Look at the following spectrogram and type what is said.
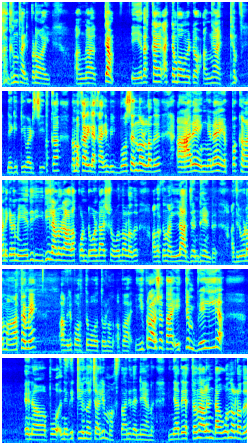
തകം തരിപ്പണമായി അങ്ങ് അറ്റം ഏതൊക്കെ അറ്റം പോകാൻ പറ്റുമോ അങ്ങ് അറ്റം നെഗറ്റീവ് അടിച്ച്. ഒക്കെ നമുക്കറിയില്ല. കാര്യം ബിഗ് ബോസ് എന്നുള്ളത് ആരെ എങ്ങനെ എപ്പോൾ കാണിക്കണം ഏത് രീതിയിലാണ് ഒരാളെ കൊണ്ടുപോകേണ്ട ആ ഷോ എന്നുള്ളത് അവർക്ക് നല്ല അജണ്ടയുണ്ട് അതിലൂടെ മാത്രമേ അവർ പുറത്ത് പോകത്തുള്ളൂ. അപ്പോൾ ഈ പ്രാവശ്യത്തെ ഏറ്റവും വലിയ എന്നാ നെഗറ്റീവ് എന്ന് വെച്ചാൽ മസ്താനി തന്നെയാണ്. ഇനി അത് എത്ര നാളുണ്ടാകും എന്നുള്ളത്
